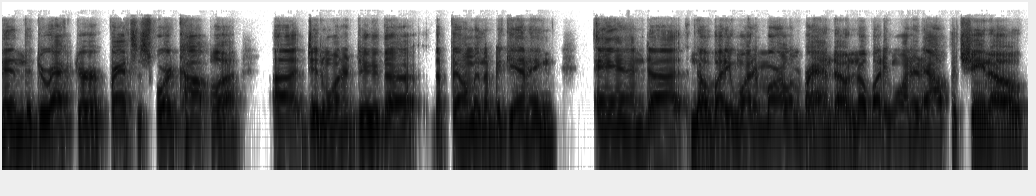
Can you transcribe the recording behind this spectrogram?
then the director, Francis Ford Coppola, uh, didn't want to do the, the film in the beginning and uh, nobody wanted Marlon Brando, nobody wanted Al Pacino.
